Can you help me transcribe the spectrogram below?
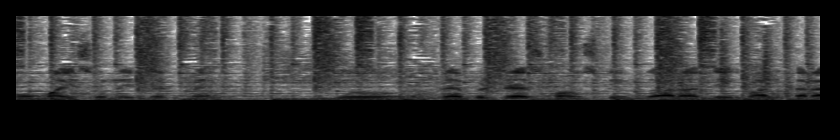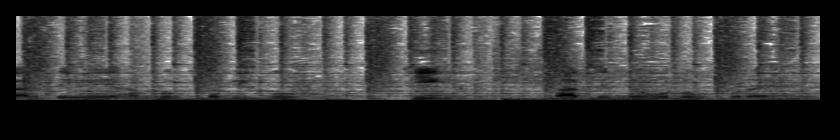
होम आइसोलेशन में जो रैपिड रेस्पॉन्स टीम द्वारा देखभाल कराते हुए हम लोग सभी को ठीक सात दिन में वो लोग हो रहे हैं।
